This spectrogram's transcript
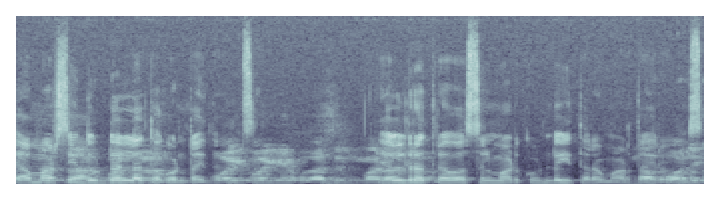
ಯಾಮಾರಿಸಿ ದುಡ್ಡೆಲ್ಲ ತಗೊಂತಾ ಇದ್ದಾನೆ ಸರ್. ಎಲ್ಲರ ಹತ್ರ ವಸೂಲ್ ಮಾಡ್ಕೊಂಡು ಈ ಥರ ಮಾಡ್ತಾ ಕೊಡು ಅಂತ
